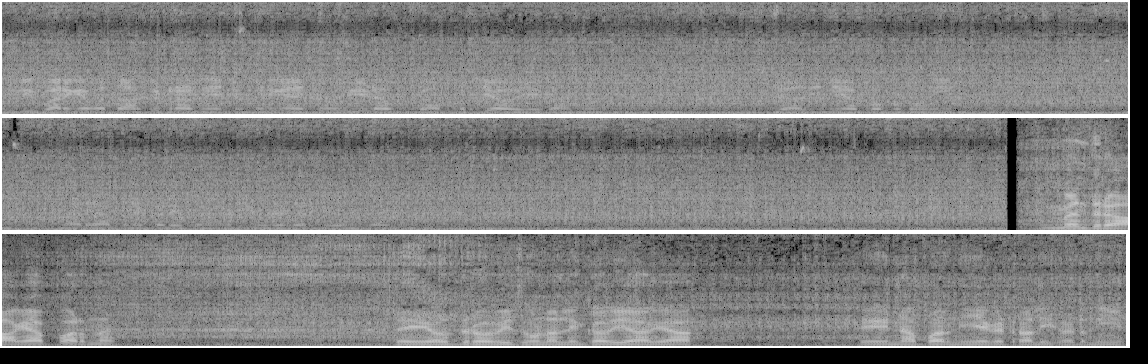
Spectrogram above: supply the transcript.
ਪੂਰੀ ਭਰ ਕੇ ਮੈਂ 10 ਟਰਾਲੀਆਂ ਚੁੱਕਣੀਆਂ ਇੱਥੋਂ ਜਿਹੜਾ ਬਰਾਬਰ ਜਿਹਾ ਹੋ ਜਾਏ ਕੰਮ। ਜ਼ਿਆਦਾ ਨਹੀਂ ਆਪਾਂ ਬਣਾਉਣੀ। ਨਾਲੇ ਆਪਣੇ ਘਰੇ ਬੈਣੀ ਉਹਦੇ ਕਰਕੇ ਹੁਣ ਬਾਈ ਮਹਿੰਦਰਾ ਆ ਗਿਆ ਭਰਨ। ਤੇ ਉਧਰ ਉਹ ਵੀ ਸੋਨਾ ਲਿੰਕਾ ਵੀ ਆ ਗਿਆ। ਤੇ ਇਹਨਾਂ ਭਰਨੀ ਹੈ, ਇੱਕ ਟਰਾਲੀ ਖੜਨੀ ਹੈ।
